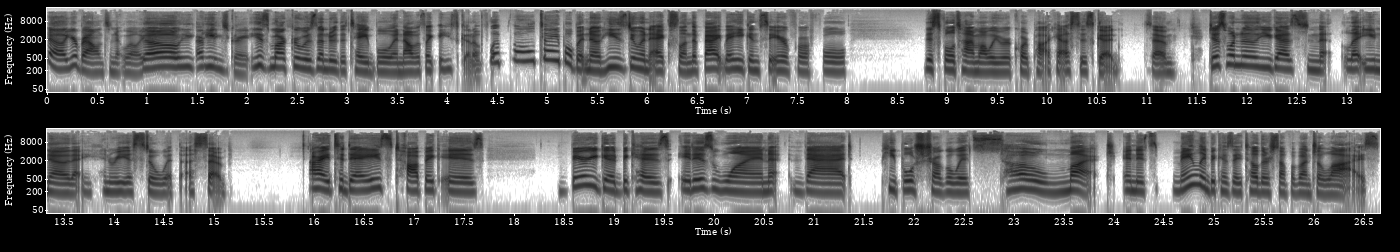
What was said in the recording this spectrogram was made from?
no, you're balancing it well. No, he, everything's great. His marker was under the table, and I was like, he's gonna flip the whole table, but no, he's doing excellent. The fact that he can sit here for a full this full time while we record podcast is good. So, just wanted you guys to let you know that Henry is still with us. So, all right, today's topic is very good because it is one that people struggle with so much. And it's mainly because they tell themselves a bunch of lies.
